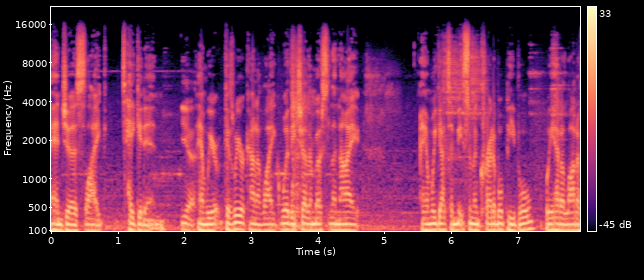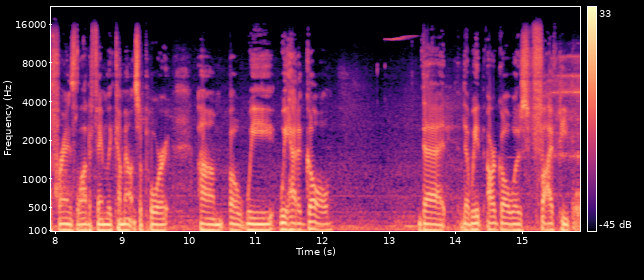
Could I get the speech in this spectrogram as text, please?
and just like take it in Yeah. and we were because we were kind of like with each other most of the night and we got to meet some incredible people we had a lot of friends a lot of family come out and support um, but we we had a goal that that we our goal was five people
